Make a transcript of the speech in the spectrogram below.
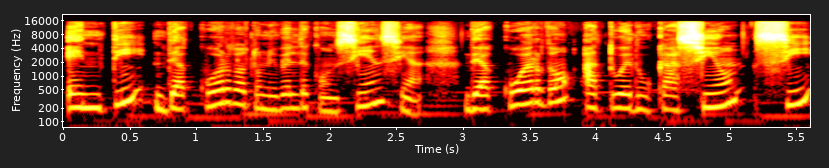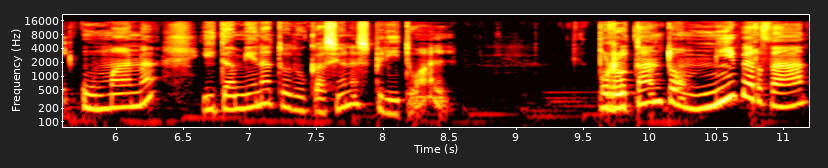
en ti de acuerdo a tu nivel de conciencia, de acuerdo a tu educación, sí, humana, y también a tu educación espiritual. Por lo tanto, mi verdad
